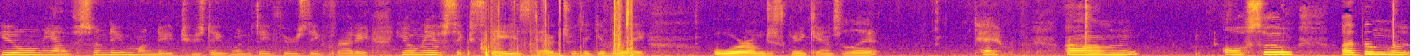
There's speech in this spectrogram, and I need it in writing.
You only have Sunday, Monday, Tuesday, Wednesday, Thursday, Friday. You only have six days to enter the giveaway, or I'm just gonna cancel it. Okay. Um. Also, I've been lo-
